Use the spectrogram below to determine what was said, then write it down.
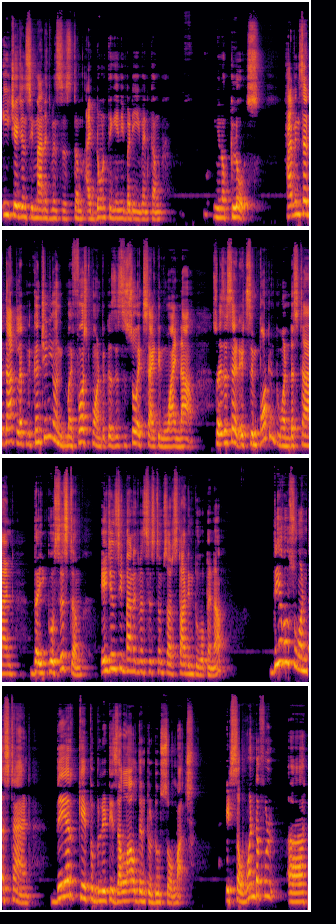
each agency management system. I don't think anybody even come, you know, close. Having said that, let me continue on my first point because this is so exciting. Why now? So as I said, it's important to understand the ecosystem, agency management systems are starting to open up. They also understand their capabilities allow them to do so much. It's a wonderful uh,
